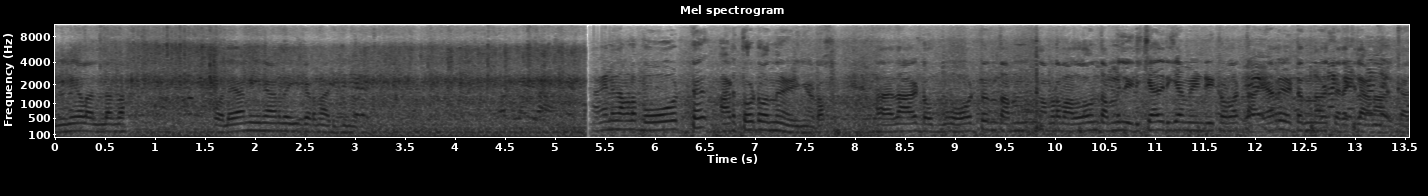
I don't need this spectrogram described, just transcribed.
മീനുകളെല്ലാം എന്താ കൊലയാ മീനാണ് ഈ കിടന്ന് അടിക്കുന്നത്. അങ്ങനെ നമ്മളെ ബോട്ട് അടുത്തോട്ട് വന്നു കഴിഞ്ഞു കേട്ടോ. അതായത് തം നമ്മുടെ വള്ളവും തമ്മിൽ ഇടിക്കാതിരിക്കാൻ വേണ്ടിയിട്ടുള്ള ടയർ കിട്ടുന്ന തിരക്കിലാണ് ആൾക്കാർ.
